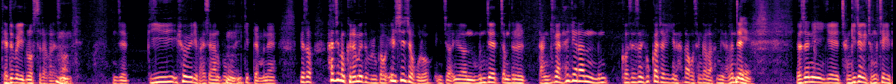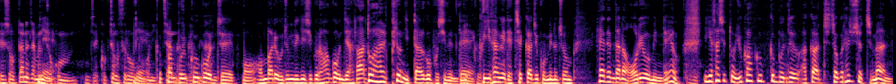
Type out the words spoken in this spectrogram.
deadweight loss라 그래서 음. 이제 비효율이 발생하는 부분이 음. 있기 때문에 그래서 하지만 그럼에도 불구하고 일시적으로 이제 이런 문제점들을 단기간 해결하는 것에서 효과적이긴 하다고 생각을 합니다. 근데 네. 여전히 이게 장기적인 정책이 될 수 없다는 점은 네. 조금 이제 걱정스러운 네. 부분이 있지 않나 생각합니다. 끄고 이제 뭐 언발에 오줌 누기식으로 하고 이제 라도 할 필요는 있다고 보시는데 네, 그 이상의 대책까지 고민을 좀 해야 된다는 어려움인데요. 네. 이게 사실 또 육하급급 문제 아까 지적을 해주셨지만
